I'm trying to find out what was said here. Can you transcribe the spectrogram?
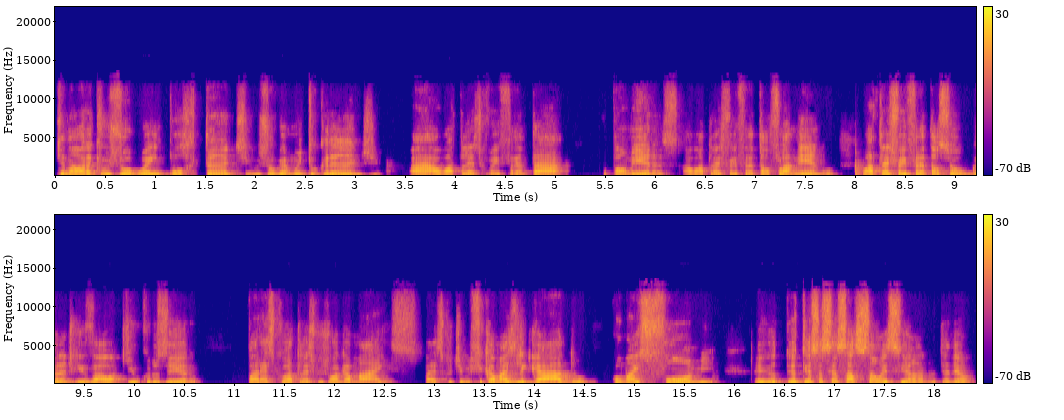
que na hora que o jogo é importante, o jogo é muito grande, ah, o Atlético vai enfrentar o Palmeiras, ah, o Atlético vai enfrentar o Flamengo, o Atlético vai enfrentar o seu grande rival aqui, o Cruzeiro. Parece que o Atlético joga mais, parece que o time fica mais ligado, com mais fome. Eu, eu tenho essa sensação esse ano, entendeu?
